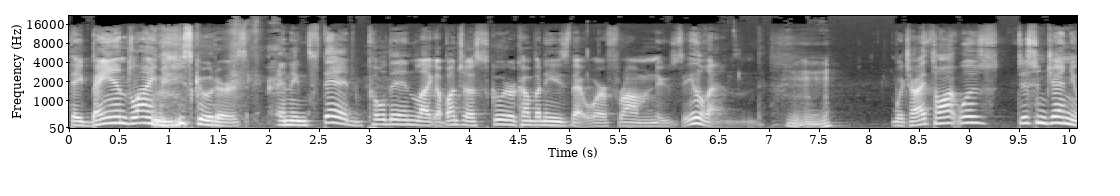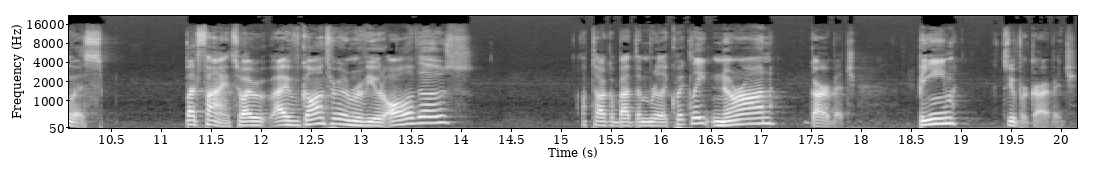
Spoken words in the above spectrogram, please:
they banned Lime e-scooters and instead pulled in like a bunch of scooter companies that were from New Zealand, which I thought was disingenuous. But fine. So I, I've gone through and reviewed all of those. I'll talk about them really quickly. Neuron, garbage. Beam, super garbage.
